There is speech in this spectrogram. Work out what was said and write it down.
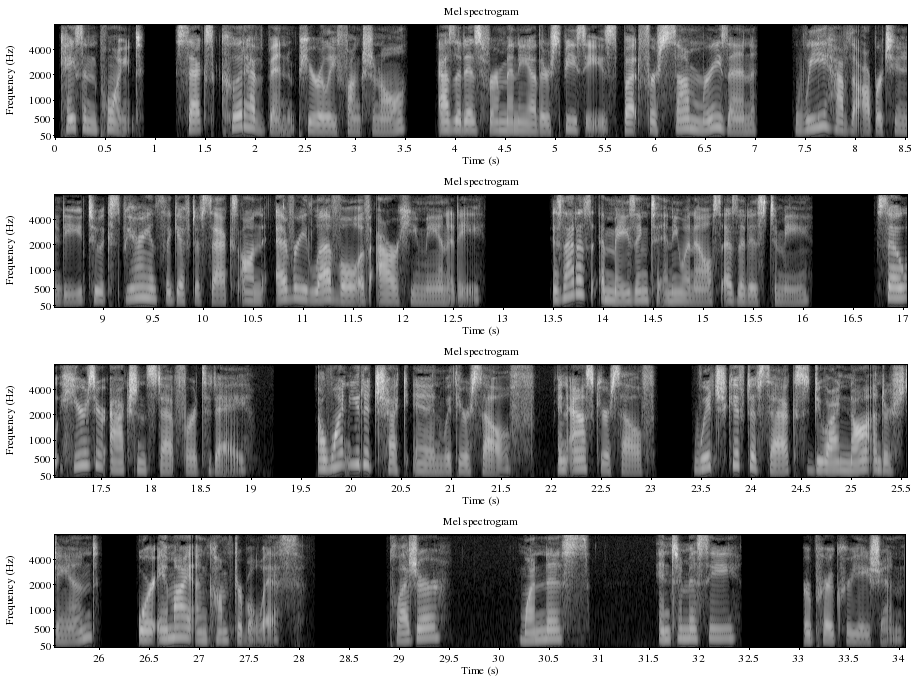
Case in point, sex could have been purely functional, as it is for many other species, but for some reason, we have the opportunity to experience the gift of sex on every level of our humanity. Is that as amazing to anyone else as it is to me? So here's your action step for today. I want you to check in with yourself and ask yourself which gift of sex do I not understand or am I uncomfortable with? Pleasure, oneness, intimacy, or procreation.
